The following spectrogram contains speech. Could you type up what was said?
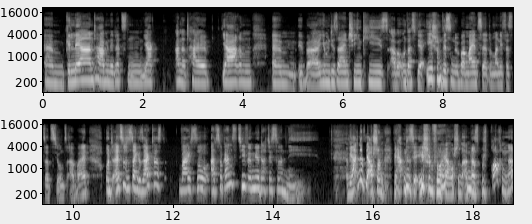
ähm, gelernt haben in den letzten Jahr anderthalb, Jahren ähm, über Human Design, Gene Keys, aber und was wir eh schon wissen über Mindset und Manifestationsarbeit. Und als du das dann gesagt hast, war ich so, also ganz tief in mir dachte ich so, nee. Wir hatten das ja auch schon, wir hatten das ja eh schon vorher auch schon anders besprochen, ne?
